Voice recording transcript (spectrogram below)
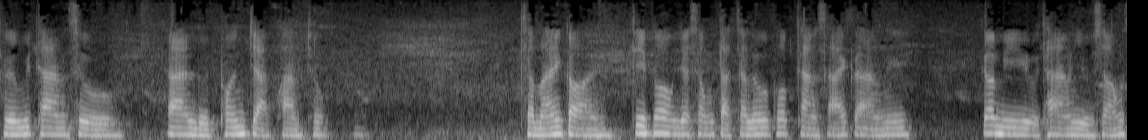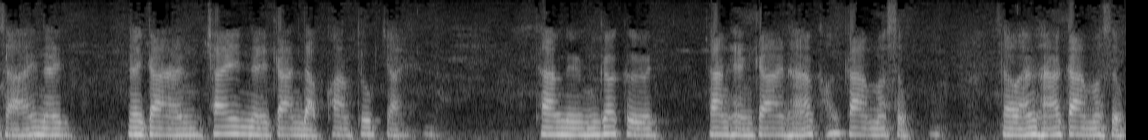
คือวิทางสู่การหลุดพ้นจากความทุกข์ สมัยก่อนที่พระองค์จะทรงตัดสรู้พบทางสายกลางนี้ ก็มีอยู่ทางอยู่สองสายในในการใช้ในการดับความทุกข์ใจ ทางหนึ่งก็คือ ทางแห่งการหาการมาสุข แสวงหาการมาสุข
